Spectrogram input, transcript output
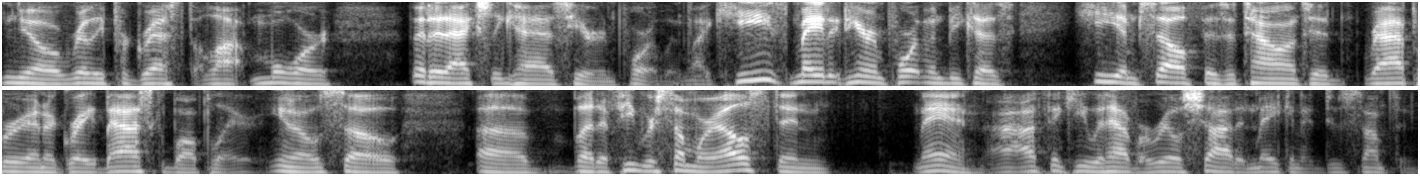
you know, really progressed a lot more than it actually has here in Portland. Like he's made it here in Portland because he himself is a talented rapper and a great basketball player, you know, so, uh, but if he were somewhere else, then man, I I think he would have a real shot at making it do something.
